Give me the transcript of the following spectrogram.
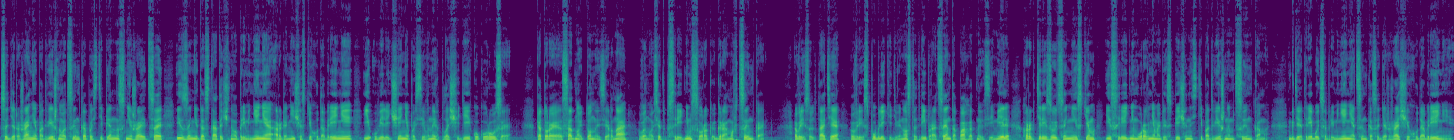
содержание подвижного цинка постепенно снижается из-за недостаточного применения органических удобрений и увеличения посевных площадей кукурузы, которая с одной тонны зерна выносит в среднем 40 граммов цинка. В результате в республике 93% пахотных земель характеризуются низким и средним уровнем обеспеченности подвижным цинком, где требуется применение цинкосодержащих удобрений.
